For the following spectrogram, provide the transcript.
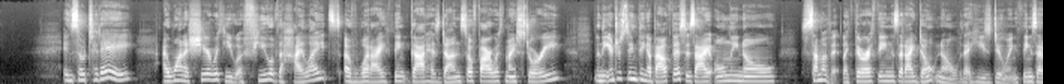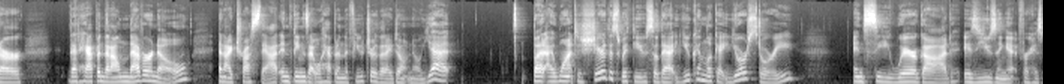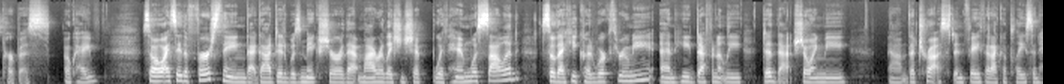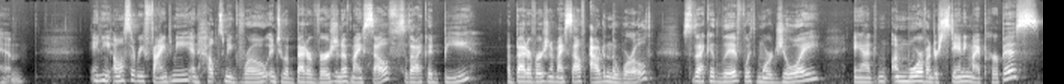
And so today, I want to share with you a few of the highlights of what I think God has done so far with my story. And the interesting thing about this is I only know some of it. Like there are things that I don't know that he's doing, things that are that happen that I'll never know, and I trust that, and things that will happen in the future that I don't know yet. But I want to share this with you so that you can look at your story and see where God is using it for his purpose. Okay? So I'd say the first thing that God did was make sure that my relationship with Him was solid so that He could work through me. And He definitely did that, showing me um, the trust and faith that I could place in Him. And He also refined me and helped me grow into a better version of myself so that I could be a better version of myself out in the world, so that I could live with more joy and more of understanding my purpose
